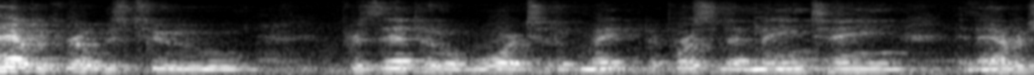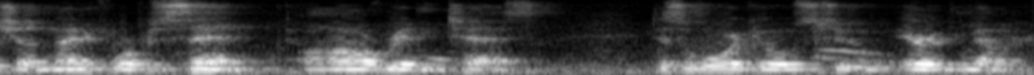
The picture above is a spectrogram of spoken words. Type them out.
I have the privilege to present an award to the, the person that maintained an average of 94% on all written tests. This award goes to Eric Miller.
